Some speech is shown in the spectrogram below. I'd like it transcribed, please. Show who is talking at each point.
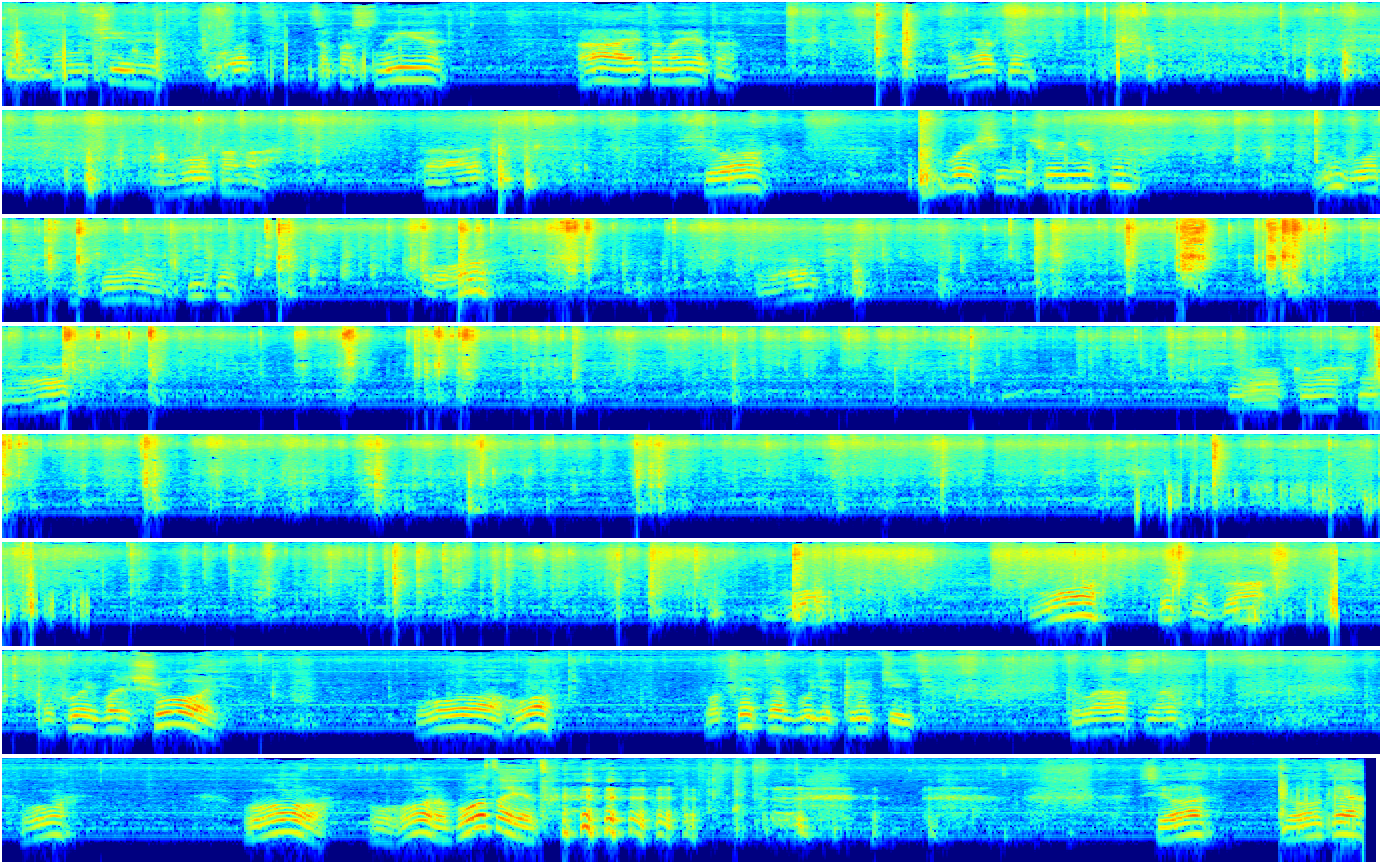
Speaker 1: тема.
Speaker 2: Получили вот запасные. А, это на это. Понятно. Вот она. Так. Все. Больше ничего нету. Ну вот. Открываем. Ну-ка. О. Так. Так. Все, классно. Вот. Вот. Это да. Какой большой. Ого. Вот это будет крутить. Классно. О. О. Ого, работает. Все. Ну-ка.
